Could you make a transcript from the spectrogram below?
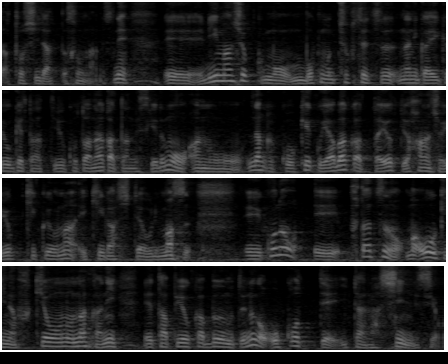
た年だったそうなんですね、えーリーマンショックも僕も直接何か影響を受けたっていうことはなかったんですけどもあのなんかこう結構やばかったよっていう話はよく聞くような気がしております。えこの、え2つの、ま、大きな不況の中に、えタピオカブームというのが起こっていたらしいんですよ。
